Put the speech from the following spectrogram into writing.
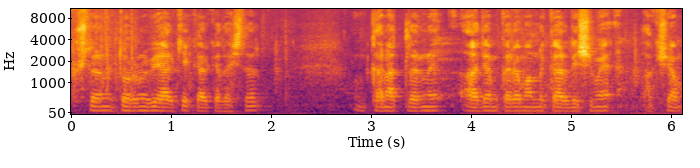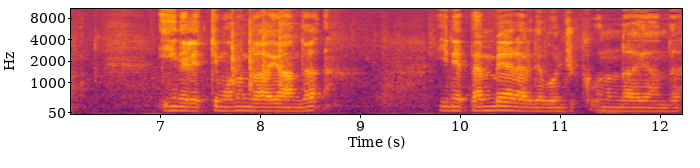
kuşlarının torunu bir erkek arkadaşlar. Kanatlarını Adem Karamanlı kardeşime akşam iğnelettim onun da ayağında. Yine pembe herhalde boncuk onun da ayağında.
